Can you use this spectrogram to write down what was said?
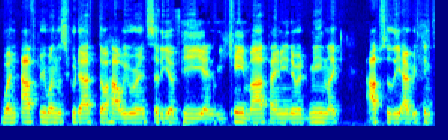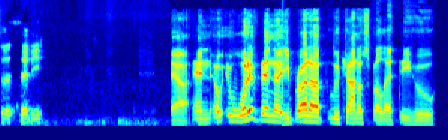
when after he won the Scudetto, how we were in Serie B and we came up. I mean, it would mean like absolutely everything to the city. Yeah, and oh, it would have been. Uh, you brought up Luciano Spalletti, who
